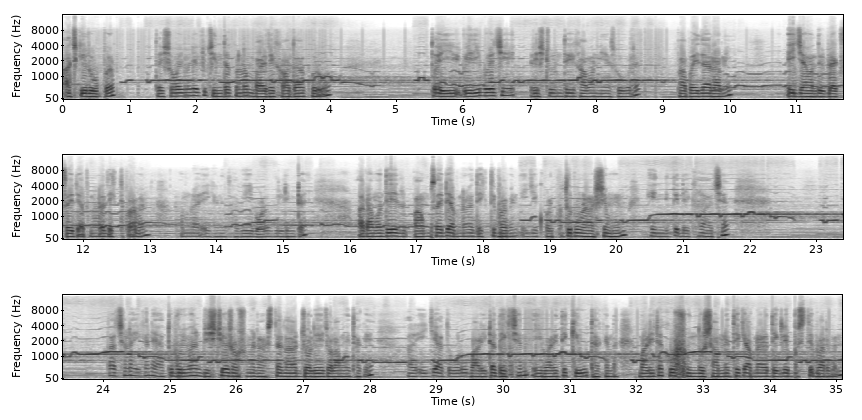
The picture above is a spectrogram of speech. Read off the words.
আজকে রোববার। তাই সবাই মিলে একটু চিন্তা করলাম, বাইরে খাওয়া দাওয়া করব। তো এই বেরিয়ে পড়েছি রেস্টুরেন্ট থেকে খাবার নিয়ে আসব বলে। পাপাইদা আর আমি। এই যে আমাদের ব্যাক সাইডে আপনারা দেখতে পাবেন, আমরা এইখানে থাকি এই বড় বিল্ডিংটায় আর আমাদের বাম সাইডে আপনারা দেখতে পাবেন এই যে কল্পতরু নার্সিং হোম হিন্দিতে লেখা আছে। তাছাড়া এখানে এত পরিমাণ বৃষ্টিও সবসময় রাস্তাঘাট, জলে জলাময় থাকে। আর এই যে এত বড় বাড়িটা দেখছেন, এই বাড়িতে কেউ থাকে না। বাড়িটা খুব সুন্দর, সামনে থেকে আপনারা দেখলে বুঝতে পারবেন।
